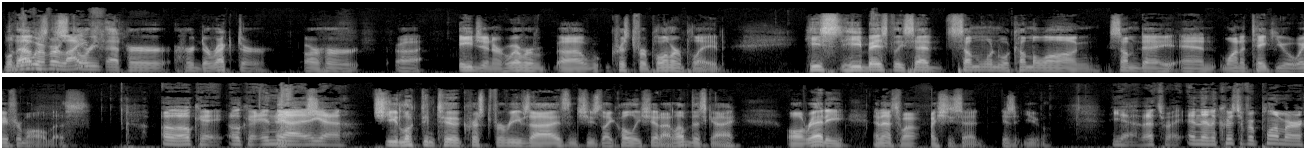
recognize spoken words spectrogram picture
Well, the that was the story life? that her her director or her uh, agent or whoever uh, Christopher Plummer played. He's he basically said someone will come along someday and want to take you away from all this. Oh, okay, okay, and And yeah, she- yeah. She looked into Christopher Reeve's eyes and she's like, "Holy shit, I love this guy already," and that's why she said, "Is it you?" Yeah, that's right. And then Christopher Plummer,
